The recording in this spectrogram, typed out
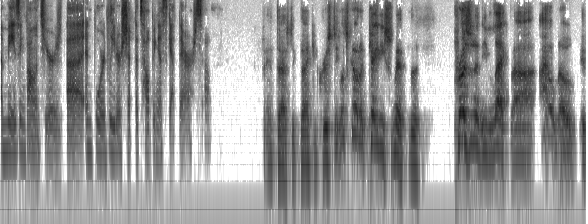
amazing volunteers uh, and board leadership that's helping us get there. So fantastic. Thank you, Christy. Let's go to Katie Smith, the president elect. Uh, I don't know if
